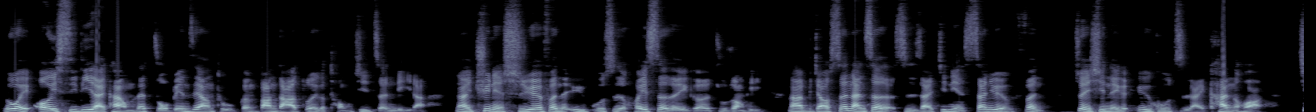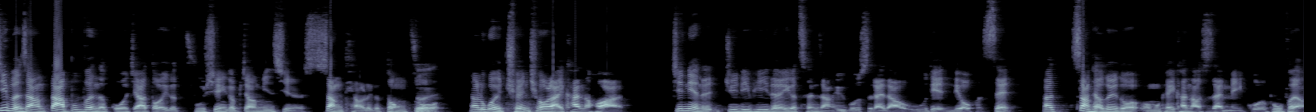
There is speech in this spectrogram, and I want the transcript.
如果以 OECD 来看，我们在左边这张图跟帮大家做一个统计整理啦。那去年十月份的预估是灰色的一个柱状体，那比较深蓝色的是在今年三月份最新的一个预估值来看的话，基本上大部分的国家都有一个出现一个比较明显的上调的一个动作。那如果以全球来看的话，今年的 GDP 的一个成长预估是来到五点六 percent，那上调最多，我们可以看到是在美国的部分啊，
